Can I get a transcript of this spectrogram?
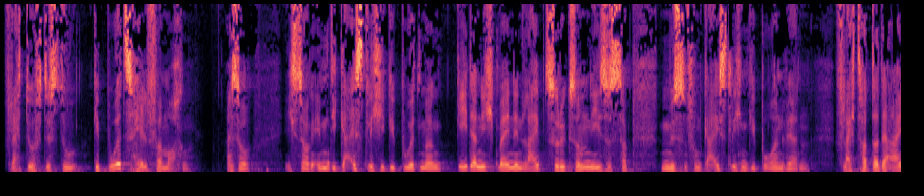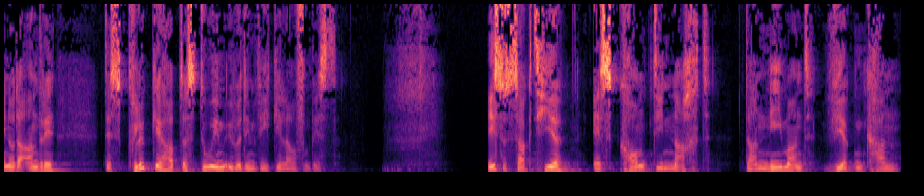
vielleicht durftest du Geburtshelfer machen. Also ich sage eben die geistliche Geburt, man geht ja nicht mehr in den Leib zurück, sondern Jesus sagt, wir müssen vom Geistlichen geboren werden. Vielleicht hat da der ein oder andere das Glück gehabt, dass du ihm über den Weg gelaufen bist. Jesus sagt hier, es kommt die Nacht, da niemand wirken kann.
